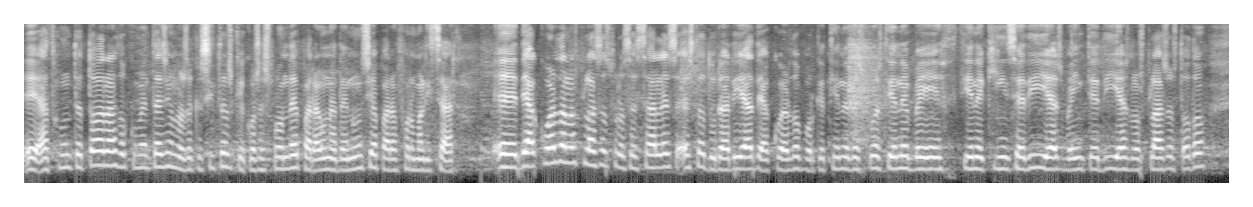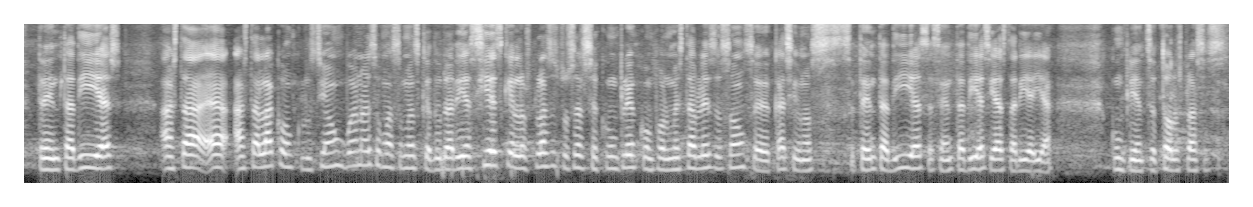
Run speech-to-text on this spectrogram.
eh, adjunte toda la documentación, los requisitos que corresponde para una denuncia para formalizar. Eh, de acuerdo a los plazos procesales, esto duraría de acuerdo porque tiene después tiene, tiene 15 días, 20 días, los plazos, todo, 30 días, hasta, eh, hasta la conclusión, bueno, eso más o menos que duraría, si es que los plazos procesales se cumplen conforme establece, son casi unos 70 días, 60 días, ya estaría ya cumpliendo todos los plazos.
